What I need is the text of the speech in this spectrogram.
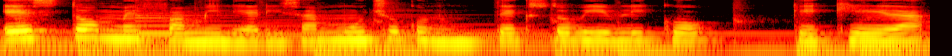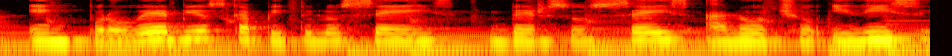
Esto me familiariza mucho con un texto bíblico que queda en Proverbios capítulo 6, versos 6 al 8 y dice,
